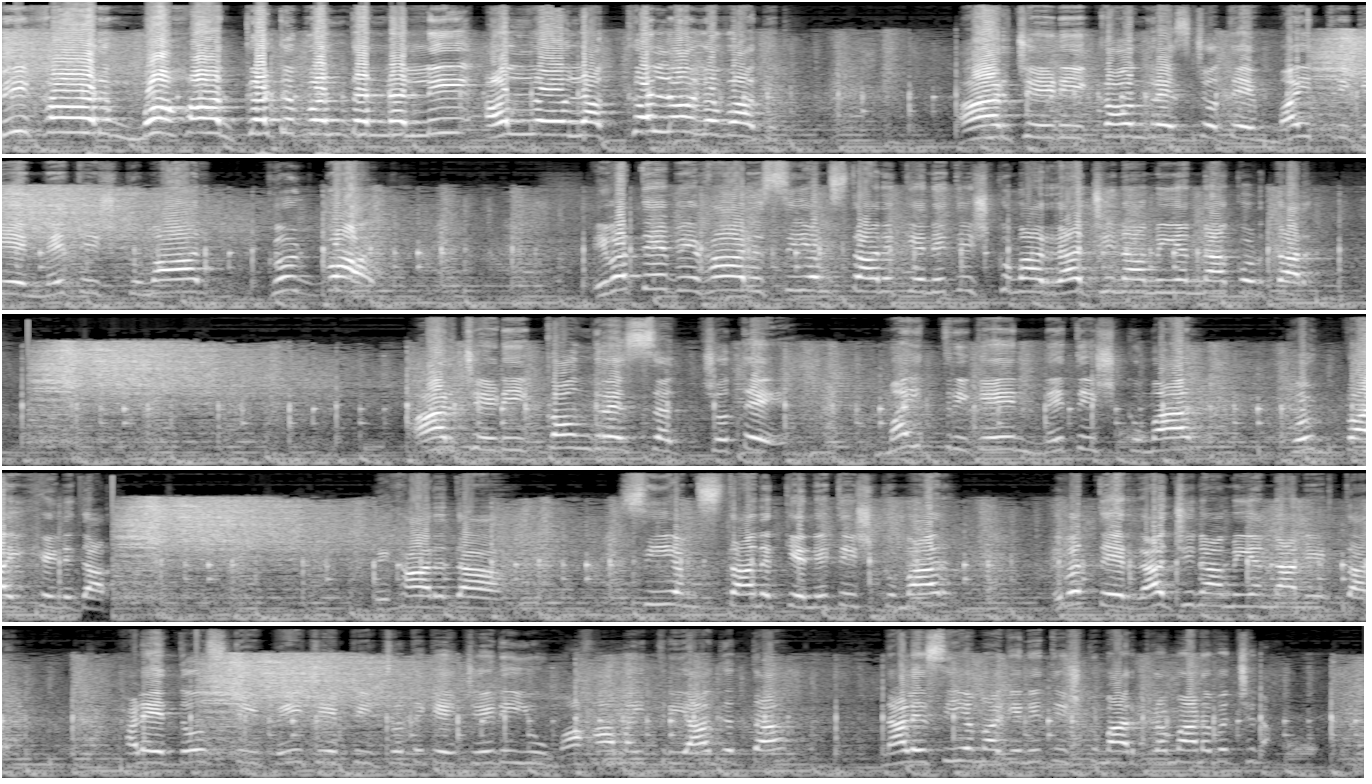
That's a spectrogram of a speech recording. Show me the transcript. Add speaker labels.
Speaker 1: ಬಿಹಾರ್ ಮಹಾಗಠಬಂಧನ್ನಲ್ಲಿ ಅಲ್ಲೋಲ ಕಲ್ಲೋಲವಾಗಿದೆ. ಆರ್ಜೆಡಿ ಕಾಂಗ್ರೆಸ್ ಜೊತೆ ಮೈತ್ರಿಗೆ ನಿತೀಶ್ ಕುಮಾರ್, ಗುಡ್ ಬೈ ಇವತ್ತೇ ಬಿಹಾರ್ ಸಿಎಂ ಸ್ಥಾನಕ್ಕೆ ನಿತೀಶ್ ಕುಮಾರ್ ರಾಜೀನಾಮೆಯನ್ನ ಕೊಡ್ತಾರೆ. ಆರ್ಜೆಡಿ ಕಾಂಗ್ರೆಸ್ ಜೊತೆ ಮೈತ್ರಿಗೆ ನಿತೀಶ್ ಕುಮಾರ್, ಗುಡ್ ಬೈ ಹೇಳಿದ್ದಾರೆ. ಬಿಹಾರದ ಸಿಎಂ ಸ್ಥಾನಕ್ಕೆ ನಿತೀಶ್ ಕುಮಾರ್ ಇವತ್ತೇ ರಾಜೀನಾಮೆಯನ್ನ ನೀಡ್ತಾರೆ. ಹಳೆ ದೋಸ್ತಿ ಬಿಜೆಪಿ ಜೊತೆಗೆ ಜೆಡಿಯು ಮಹಾಮೈತ್ರಿ ಆಗುತ್ತಾ? ನಾಳೆ ಸಿಎಂ ಆಗಿ ನಿತೀಶ್ ಕುಮಾರ್ ಪ್ರಮಾಣ ವಚನ.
